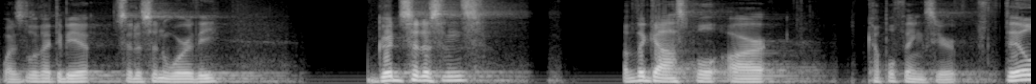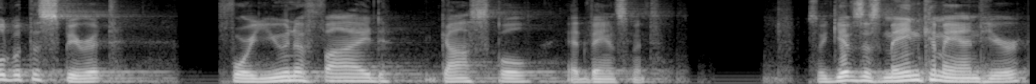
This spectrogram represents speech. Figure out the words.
what does it look like to be a citizen worthy? Good citizens of the gospel are a couple things here filled with the Spirit for unified gospel advancement. So he gives this main command here,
